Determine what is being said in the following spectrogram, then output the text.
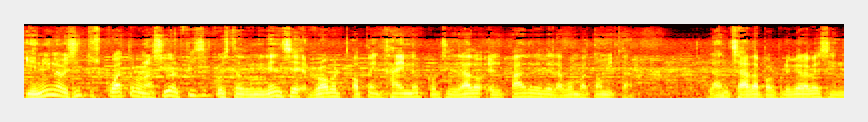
Y en 1904 nació el físico estadounidense Robert Oppenheimer, considerado el padre de la bomba atómica, lanzada por primera vez en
